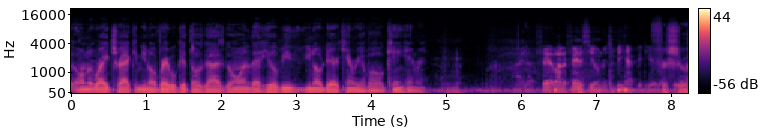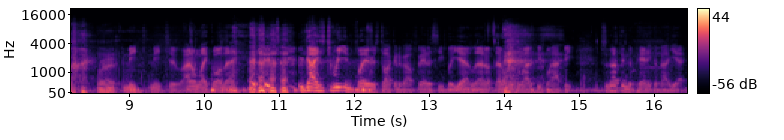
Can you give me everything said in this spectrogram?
on the right track, and you know, Vrabel get those guys going, that he'll be you know Derrick Henry of old, King Henry. Mm. I know uh, a lot of fantasy owners would be happy to hear For that, too. sure. Right. Me, me too. I don't like all that guys tweeting players talking about fantasy, but yeah, that'll, that'll make a lot of people happy. So nothing to panic about yet.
